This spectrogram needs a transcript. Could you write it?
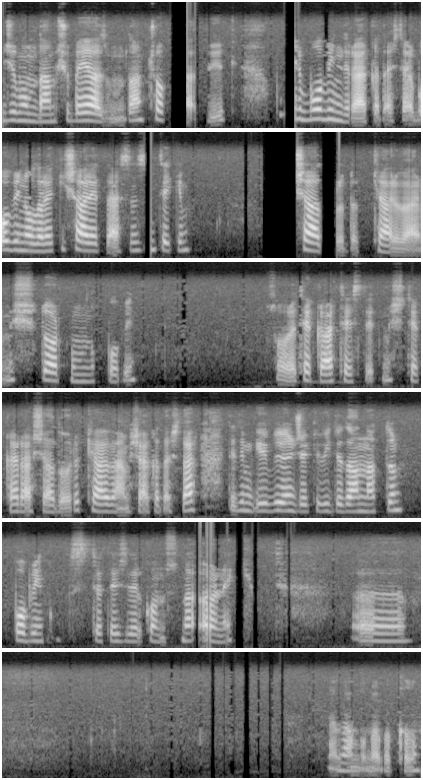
ikinci mumdan şu beyaz mumdan çok daha büyük. Bu bir bobindir arkadaşlar. Bobin olarak işaretlersiniz. Nitekim aşağı doğru da kar vermiş. 4 mumluk bobin. Sonra tekrar test etmiş. Tekrar aşağı doğru kar vermiş arkadaşlar. Dediğim gibi bir önceki videoda anlattım. Bobin stratejileri konusunda örnek. Ee, hemen buna bakalım.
